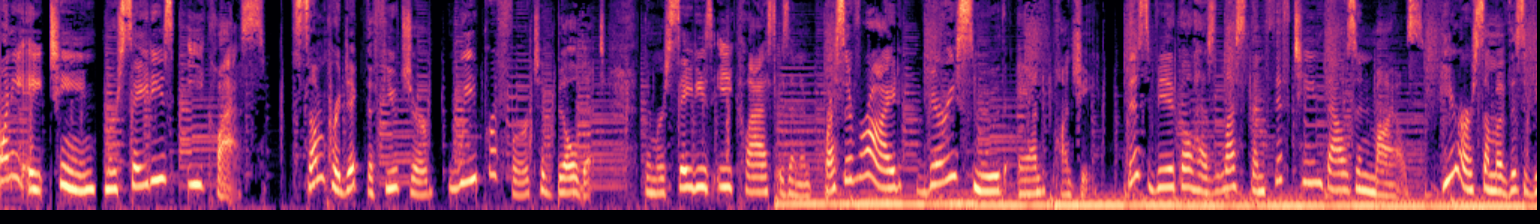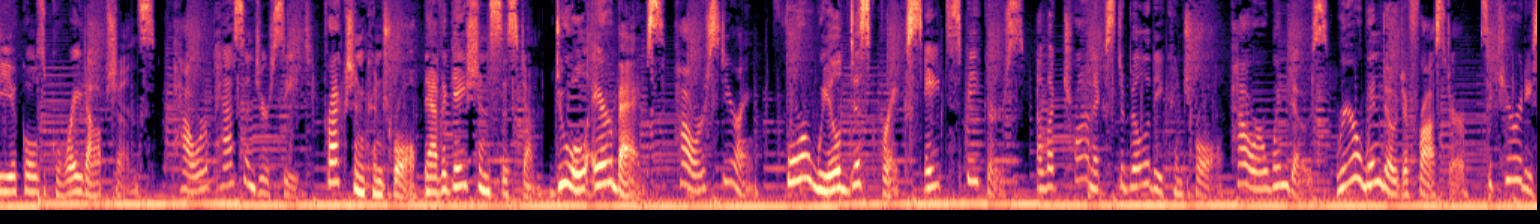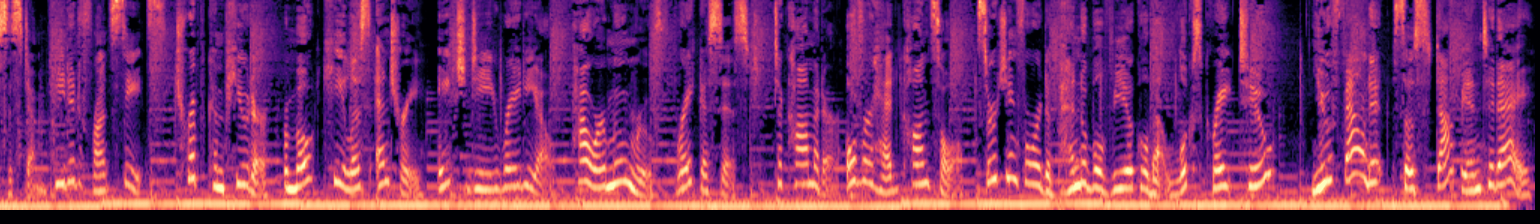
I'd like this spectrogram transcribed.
2018 Mercedes E-Class. Some predict the future. We prefer to build it. The Mercedes E-Class is an impressive ride, very smooth and punchy. This vehicle has less than 15,000 miles. Here are some of this vehicle's great options. Power passenger seat, traction control, navigation system, dual airbags, power steering, four-wheel disc brakes, eight speakers, electronic stability control, power windows, rear window defroster, security system, heated front seats, trip computer, remote keyless entry, HD radio, power moonroof, brake assist, tachometer, overhead console. Searching for a dependable vehicle that looks great too? You found it, so stop in today.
